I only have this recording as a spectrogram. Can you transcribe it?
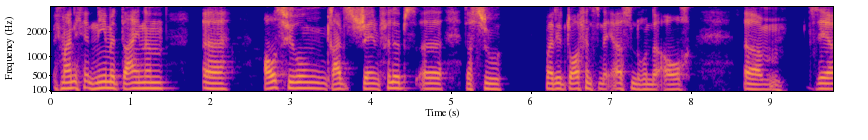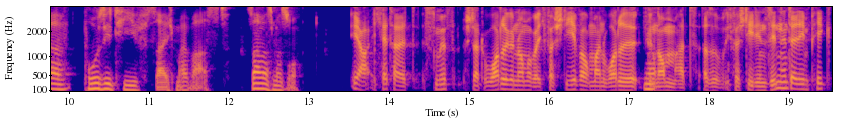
ich meine, ich nehme deinen äh, Ausführungen, gerade zu Jane Phillips, äh, dass du bei den Dolphins in der ersten Runde auch ähm, sehr positiv, sag ich mal, warst. Sagen wir es mal so. Ja, ich hätte halt Smith statt Waddle genommen, aber ich verstehe, warum man Waddle ja. genommen hat. Also ich verstehe den Sinn hinter dem Pick,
